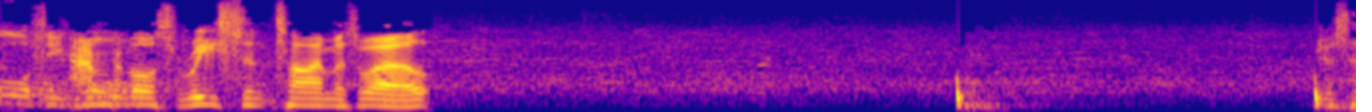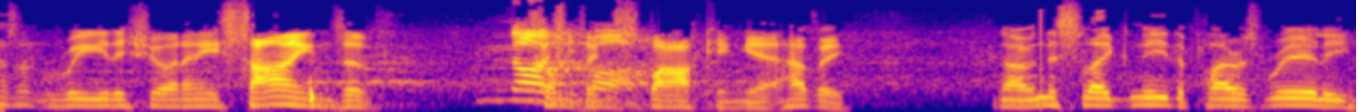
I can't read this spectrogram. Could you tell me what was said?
44. and the most recent time as well. Just hasn't really shown any signs of something 95. sparking yet, has he? No, in this leg, neither player has really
